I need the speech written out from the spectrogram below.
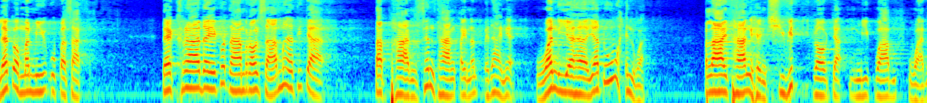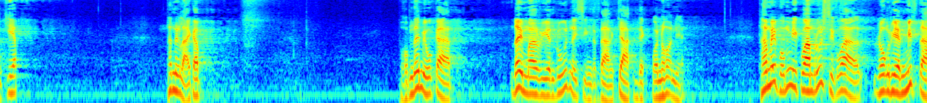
แล้วก็มันมีอุปสรรค แต่คราใดก็ตามเราสามารถที่จะ ตัดผ่านเส้นทางไปนั้นไปได้เนี่ยวันยาฮายาตูให้หลวปลายทางแห่งชีวิตเราจะมีความหวานเจี๊ยบ ท่านทั้งหลายครับ ผมได้มีโอกาสได้มาเรียนรู้ในสิ่งต่างๆ จากเด็กปนอเนี่ยทำให้ผมมีความรู้สึกว่าโรงเรียนมิตรา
